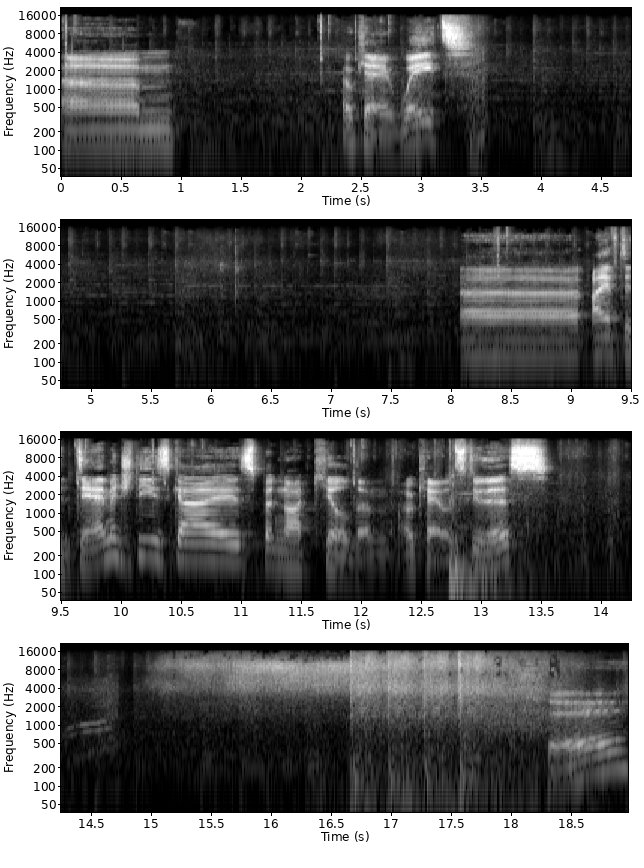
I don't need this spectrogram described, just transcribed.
Um... Okay, wait. Uh, I have to damage these guys, but not kill them. Okay, let's do this. Okay.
